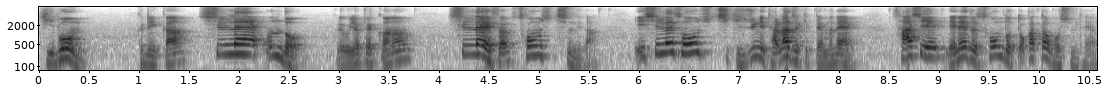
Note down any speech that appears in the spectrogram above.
기본 그러니까 실내 온도 그리고 옆에 거는 실내에서 소음 수치입니다. 이 실내 소음 수치 기준이 달라졌기 때문에 사실 얘네들 소음도 똑같다고 보시면 돼요.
